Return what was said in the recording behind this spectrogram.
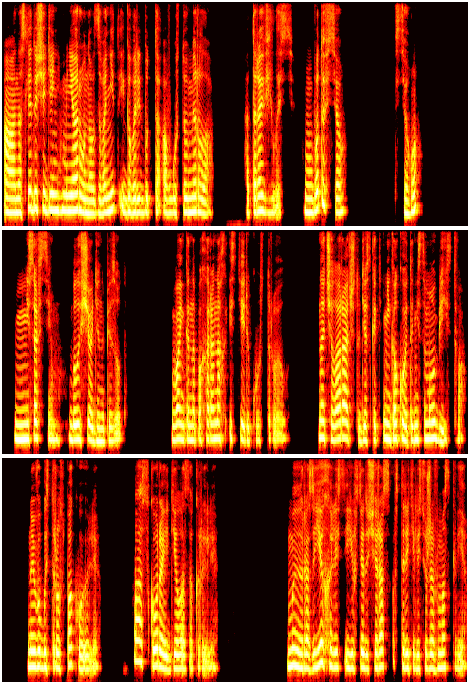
А на следующий день мне Аронов звонит и говорит, будто Августа умерла. Отравилась. Вот и все. Все? Не совсем. Был еще один эпизод. Ванька на похоронах истерику устроил. Начал орать, что, дескать, никакое это не самоубийство. Но его быстро успокоили. А скоро и дело закрыли. Мы разъехались и в следующий раз встретились уже в Москве.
